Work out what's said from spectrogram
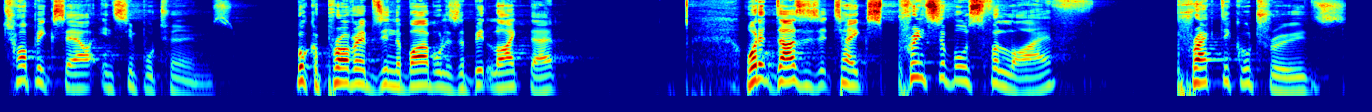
topics out in simple terms. Book of Proverbs in the Bible is a bit like that. What it does is it takes principles for life, practical truths,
